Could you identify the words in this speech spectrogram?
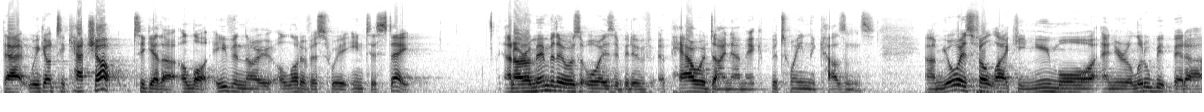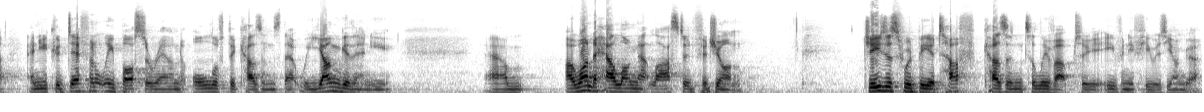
that we got to catch up together a lot, even though a lot of us were interstate. And I remember there was always a bit of a power dynamic between the cousins. Um, you always felt like you knew more and you're a little bit better, and you could definitely boss around all of the cousins that were younger than you. Um, I wonder how long that lasted for John. Jesus would be a tough cousin to live up to, even if he was younger.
